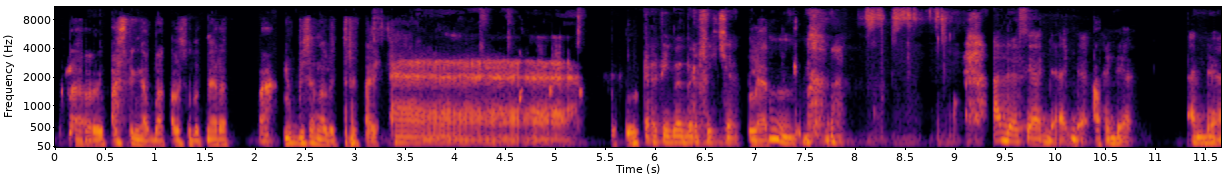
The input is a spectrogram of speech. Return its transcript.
benar pasti nggak bakal sebut merek nah lu bisa nggak lu ceritain Eh, tertiba berpikir. lihat Hmm. ada sih ada ada ada. ada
